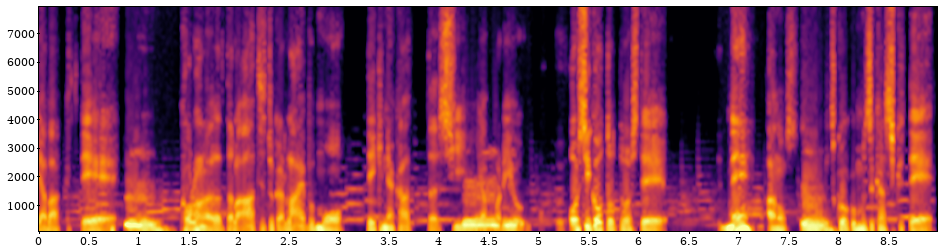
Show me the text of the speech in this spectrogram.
やばくて、うん。コロナだったらアーティストがライブもできなかったし、うんやっぱりおお仕事として、ね、あの、すうんごく難しくて、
